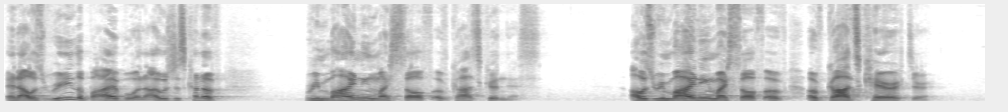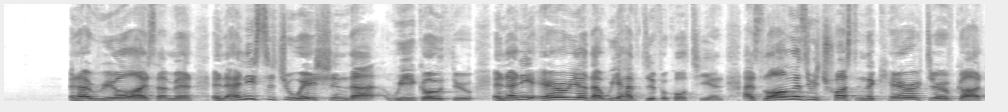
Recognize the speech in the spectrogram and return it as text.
and I was reading the Bible and I was just kind of reminding myself of God's goodness. I was reminding myself of, of God's character. And I realized that, man, in any situation that we go through, in any area that we have difficulty in, as long as we trust in the character of God,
